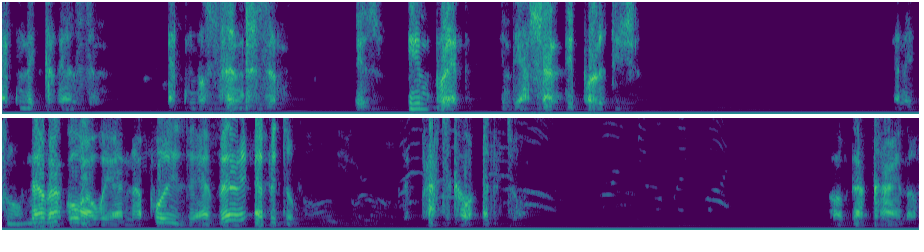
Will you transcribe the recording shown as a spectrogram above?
Ethnic cleansing, ethnocentrism is inbred in the Ashanti politician. And it will never go away. And Napo is the very epitome, the practical epitome of that kind of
